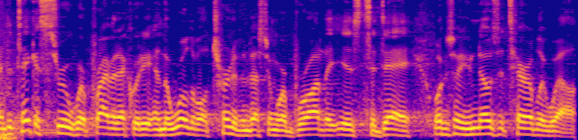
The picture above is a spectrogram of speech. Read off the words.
And to take us through where private equity and the world of alternative investing more broadly is today, welcome somebody who knows it terribly well.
